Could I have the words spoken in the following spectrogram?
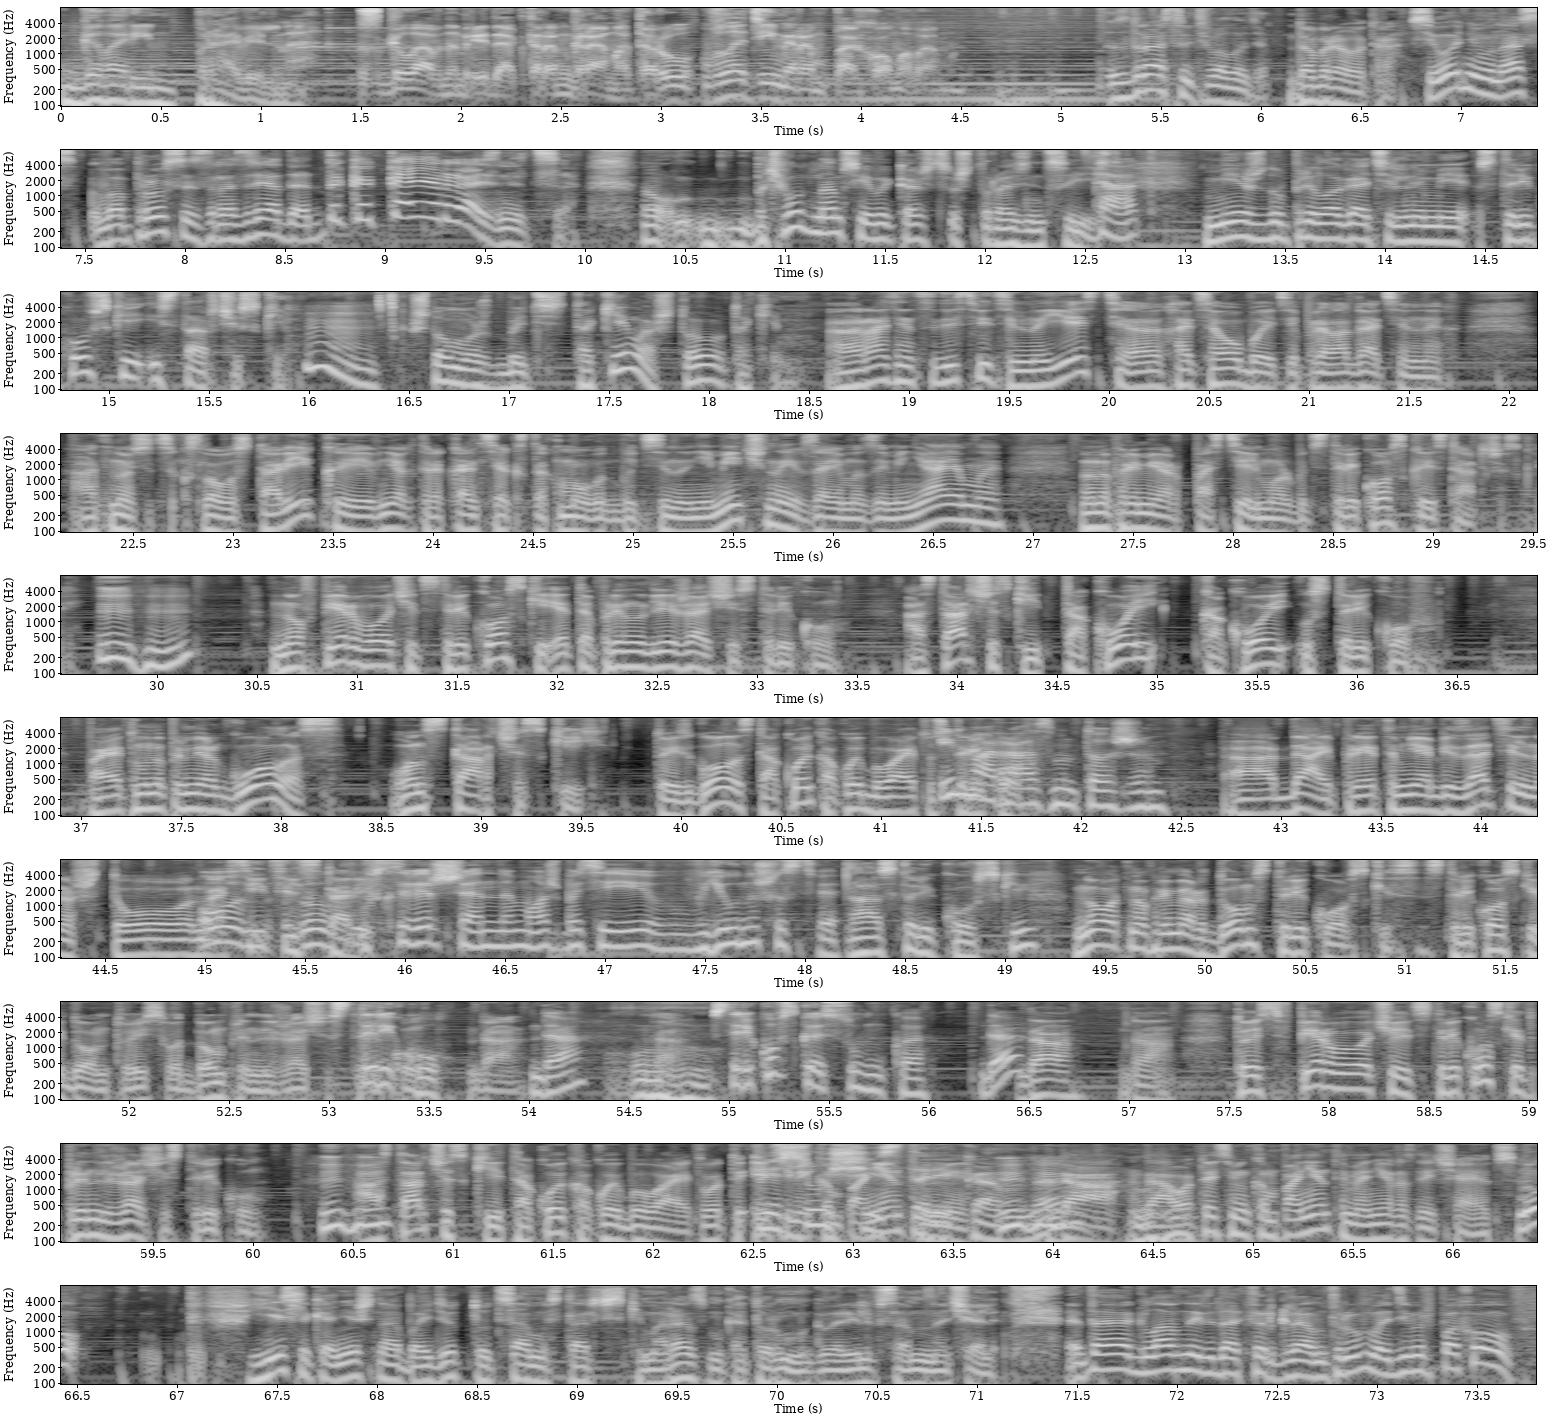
«Говорим правильно» с главным редактором «Грамота.ру» Владимиром Пахомовым. Здравствуйте, Володя. Доброе утро. Сегодня у нас вопрос из разряда «Да какая разница?» Ну, почему-то нам с Евой кажется, что разница есть. Так. Между прилагательными «стариковский» и «старческий». Что может быть таким, а что таким? А, Разница действительно есть, э, хотя оба эти прилагательных относятся к слову «старик», и в некоторых контекстах могут быть синонимичны и взаимозаменяемы. Ну, например, постель может быть стариковской и старческой. Но в первую очередь стариковский — это принадлежащий старику, а старческий — такой, какой у стариков. Поэтому, например, голос, он старческий. То есть голос такой, какой бывает у И стариков. маразм тоже. А, да, и при этом не обязательно, что носитель Он, э, старик. Совершенно, может быть, и в юношестве. А «стариковский»? Ну вот, например, дом стариковский, стариковский дом, то есть вот дом, принадлежащий старику. Старику. Да. Да? Стариковская сумка, да? Да, да. То есть в первую очередь стариковский это принадлежащий старику, а старческий такой, какой бывает. Вот этими Присущий компонентами. старикам, да? Да, да, вот этими компонентами они различаются. Ну, если, конечно, обойдет тот самый старческий маразм, о котором мы говорили в самом начале. Это главный редактор «Грамотру» Владимир Пахомов.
